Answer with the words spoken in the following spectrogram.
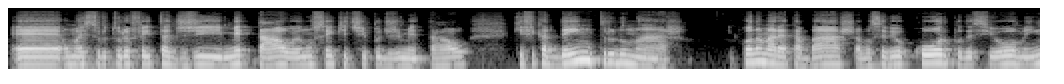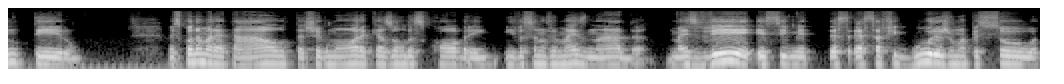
É uma estrutura feita de metal, eu não sei que tipo de metal, que fica dentro do mar. E quando a maré está baixa, você vê o corpo desse homem inteiro. Mas quando a maré está alta, chega uma hora que as ondas cobrem e você não vê mais nada. Mas ver esse, essa figura de uma pessoa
